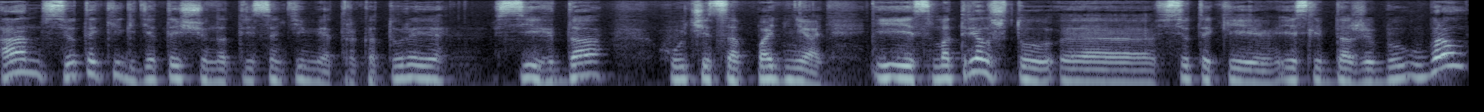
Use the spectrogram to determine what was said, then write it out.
а все-таки где-то еще на 3 сантиметра, которые всегда хочется поднять. И смотрел, что э, все-таки, если бы даже бы убрал,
